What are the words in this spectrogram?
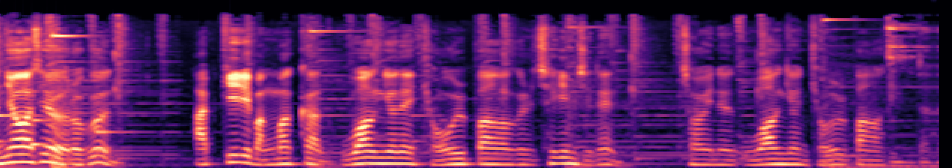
안녕하세요 여러분. 앞길이 막막한 5학년의 겨울 방학을 책임지는 저희는 5학년 겨울 방학입니다.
